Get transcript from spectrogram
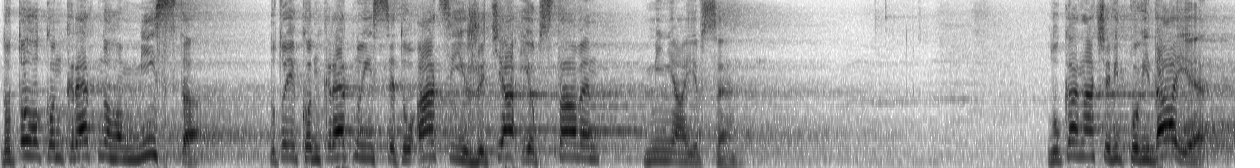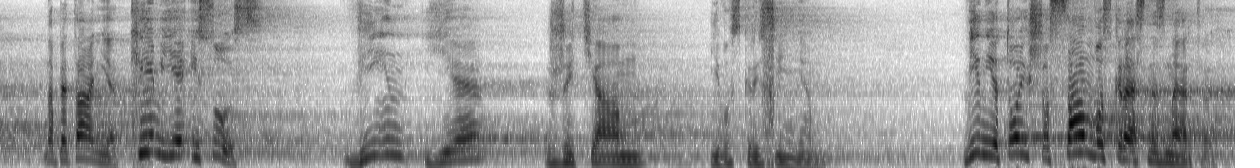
до того конкретного міста, до тої конкретної ситуації життя і обставин міняє все. Лука наче відповідає на питання, ким є Ісус? Він є життям і Воскресінням. Він є той, що сам воскресне з мертвих.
